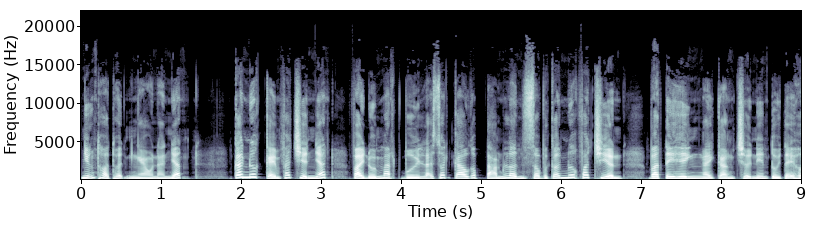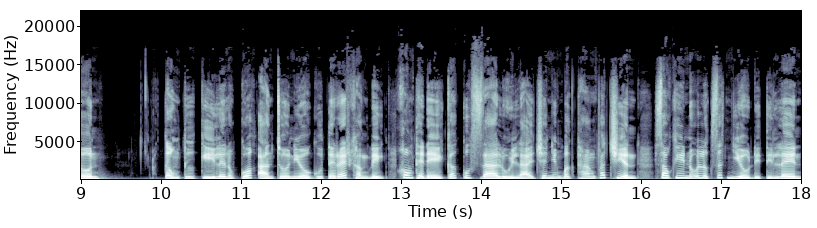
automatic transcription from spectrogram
những thỏa thuận nghèo nàn nhất – các nước kém phát triển nhất phải đối mặt với lãi suất cao gấp 8 lần so với các nước phát triển và tình hình ngày càng trở nên tồi tệ hơn. Tổng thư ký Liên Hợp Quốc Antonio Guterres khẳng định không thể để các quốc gia lùi lại trên những bậc thang phát triển sau khi nỗ lực rất nhiều để tiến lên.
